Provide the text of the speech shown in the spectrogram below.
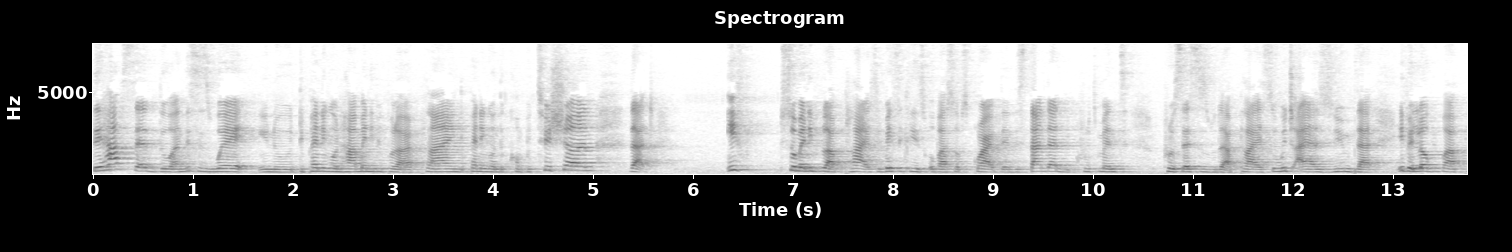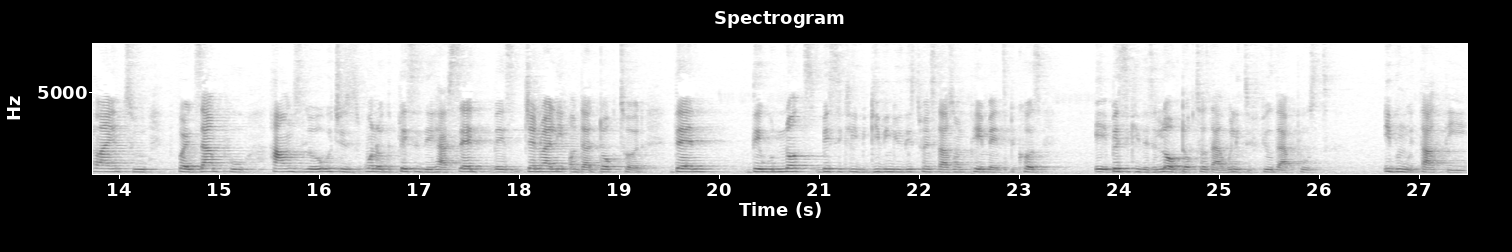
They have said though, and this is where, you know, depending on how many people are applying, depending on the competition, that if so many people apply so basically it's oversubscribed then the standard recruitment processes would apply. So which i assume that if a lot of people are applying to for example hounslow which is one of the places they have said is generally under doctored then they would not basically be giving you this 20,000 payments because it, basically there's a lot of doctors that are willing to fill that post even without the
